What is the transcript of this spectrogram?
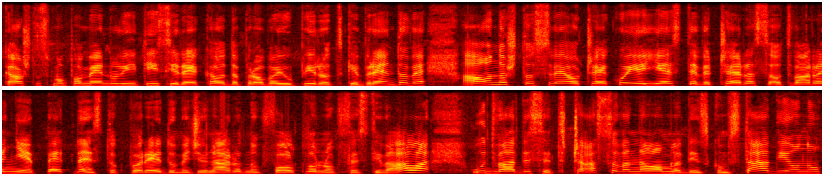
kao što smo pomenuli i ti si rekao da probaju pirotske brendove, a ono što sve očekuje jeste večeras otvaranje 15. po redu Međunarodnog folklornog festivala u 20 časova na Omladinskom stadionu.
